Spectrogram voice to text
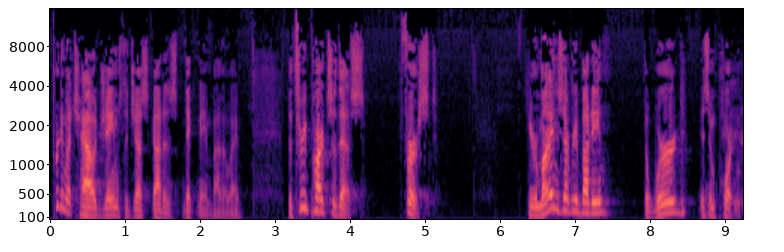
pretty much how James the Just got his nickname, by the way. The three parts are this First, he reminds everybody the word is important.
